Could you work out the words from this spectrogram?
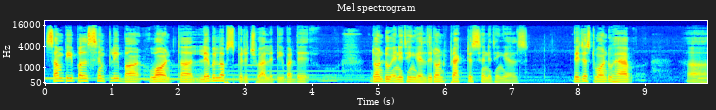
Some people simply want the level of spirituality, but they don't do anything else. They don't practice anything else. They just want to have uh,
